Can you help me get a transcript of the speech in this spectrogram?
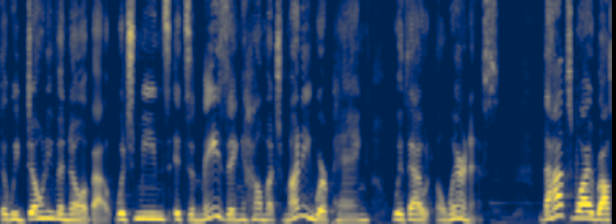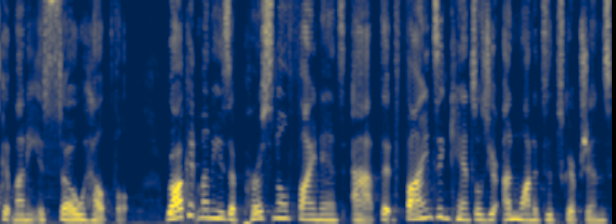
that we don't even know about, which means it's amazing how much money we're paying without awareness. That's why Rocket Money is so helpful. Rocket Money is a personal finance app that finds and cancels your unwanted subscriptions,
